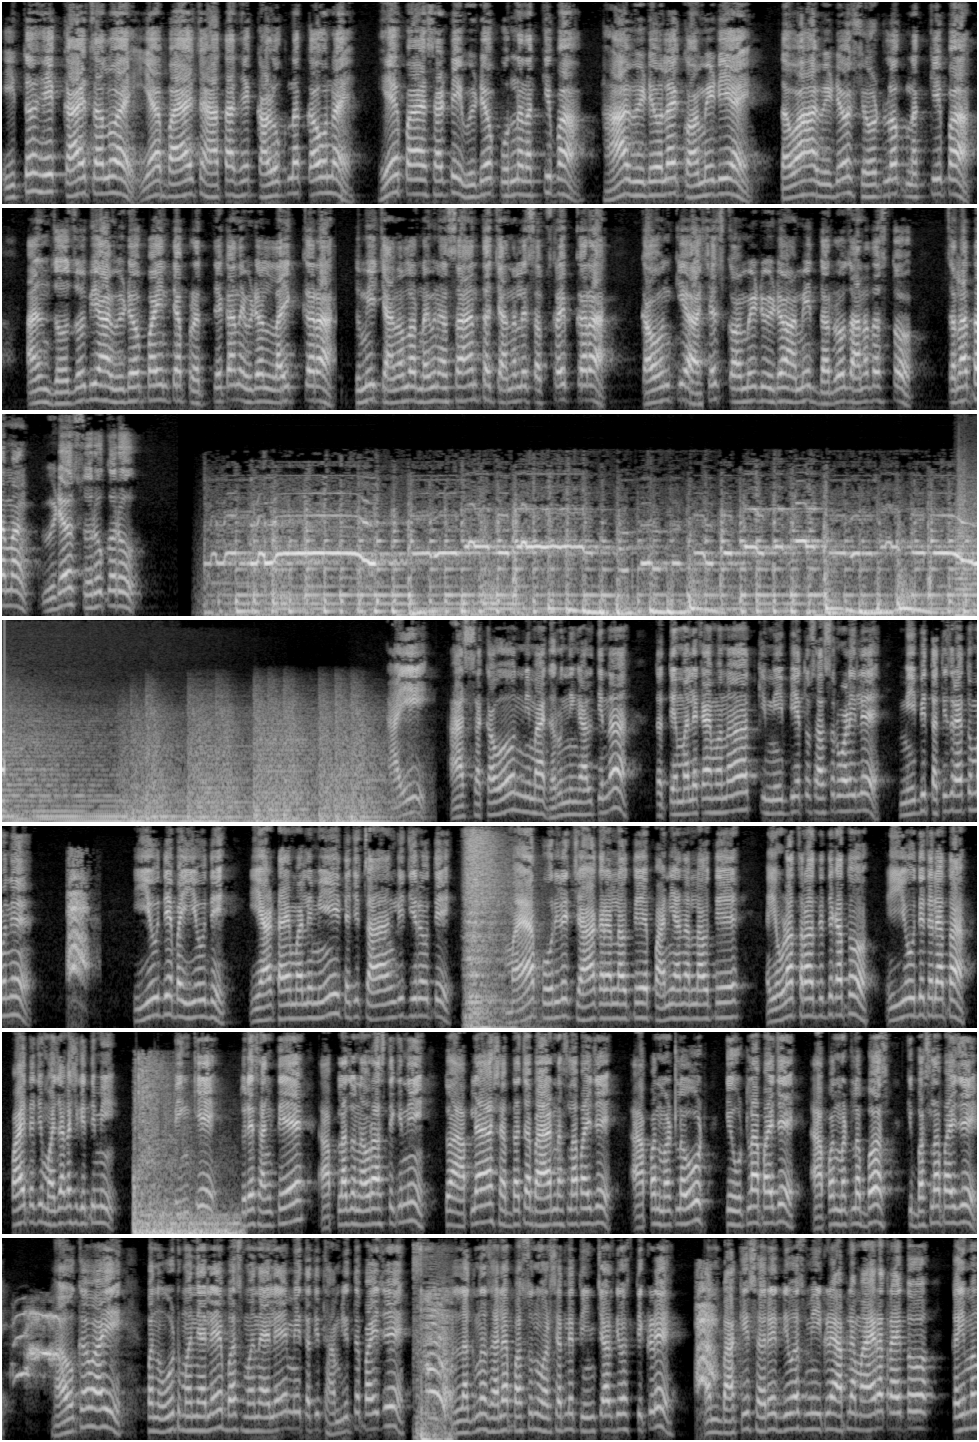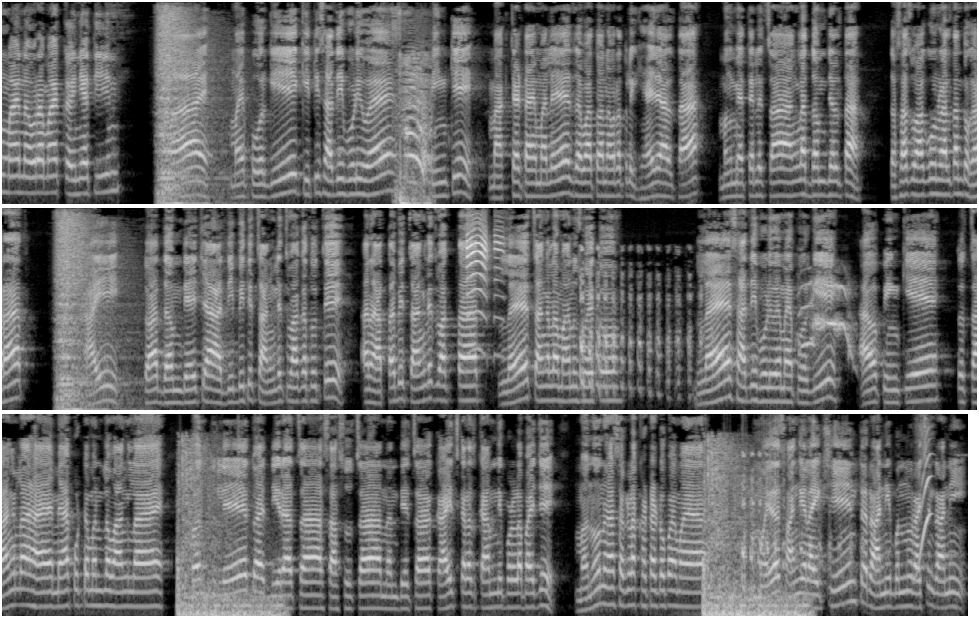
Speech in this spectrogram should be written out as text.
इथं हे काय चालू आहे? या बायाच्या हातात हे काळुकलं काऊन आहे? हे पाहायसाठी व्हिडिओ पूर्ण नक्की पहा. हा व्हिडिओला कॉमेडी आहे. तेव्हा हा व्हिडिओ शेवटलोक नक्की पहा. आणि जो जो बी हा व्हिडिओ पाहिजे त्या प्रत्येकाने व्हिडिओ लाईक करा. तुम्ही चॅनलवर नवीन असाल तर चॅनलला सबस्क्राईब करा. काऊन की असेच कॉमेडी व्हिडिओ आम्ही दररोज आणत असतो. चला तर मग व्हिडिओ सुरू करू. सकाळून घरून निघालती ना तर ते मला काय म्हणत की मी बी येतो सासूरवाडीले मी बी ततीच राहतो म्हणे. येऊ दे बाई येऊ दे. या टायमाला मी त्याची चांगली जिरवते. माया पोरीला चहा करायला लावते पाणी आणायला लावते. एवढा त्रास देते का तो? येऊ दे त्याला आता. पाय त्याची मजा कशी घेते मी? पिंके तुला सांगते आपला जो नवरा असते की नाही तो आपल्या शब्दाच्या बाहेर नसला पाहिजे. आपण म्हटलं उठ की उठला पाहिजे. आपण म्हटलं बस की बसला पाहिजे. हो का बाई? पण उठ म्हणाले बस म्हणाले मी तरी थांबली तर पाहिजे. लग्न झाल्यापासून वर्षातले तीन चार दिवस तिकडे. आणि बाकी सरे दिवस मी इकडे आपल्या मायरात राहतो. काही मग माय नवरा माय कैन्यात येईन. माय माय पोरगी किती साधी बुडी वय. पिंके मागच्या टायमाला जेव्हा तो नवरा तुला घ्यायला आलता. मग मी त्याला चांगला दम दिलता. तसाच वागून राहिलता ना तो घरात. आई तो दम द्यायच्या आधी बी ते चांगलेच वागत होते. आणि आता बी चांगलेच वागतात. लय चांगला माणूस आहे तो. लय साधी बुडी माय पोरगी. अहो पिंके तो चांगला आहे म्या कुठं म्हणलं मांगलाय पण तुले त्या दिराचा सासूचा नंदेचा काहीच करत काम नाही पडला पाहिजे. म्हणून हा सगळा खटाटोप आहे माया. माया सांगेल ऐकशील तर राणी बनून राहशील राणी.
